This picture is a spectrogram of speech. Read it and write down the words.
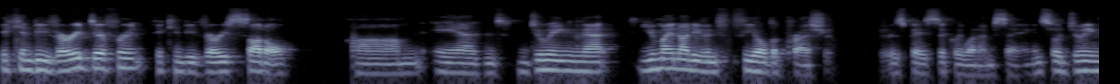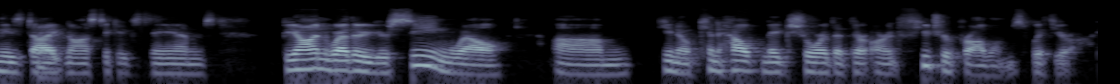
It can be very different. It can be very subtle. Um, and doing that, you might not even feel the pressure, is basically what I'm saying. And so doing these diagnostic exams, beyond whether you're seeing well, um, you know, can help make sure that there aren't future problems with your eye.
